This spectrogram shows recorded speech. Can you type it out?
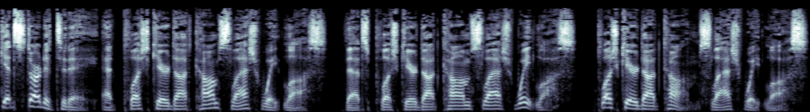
Get started today at plushcare.com slash weight loss. That's plushcare.com slash weight loss. plushcare.com slash weight loss.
